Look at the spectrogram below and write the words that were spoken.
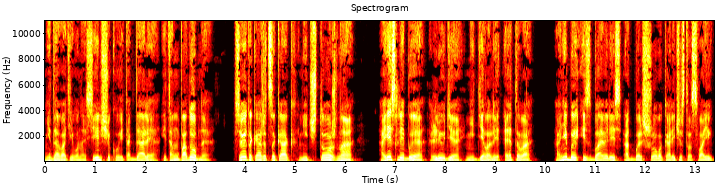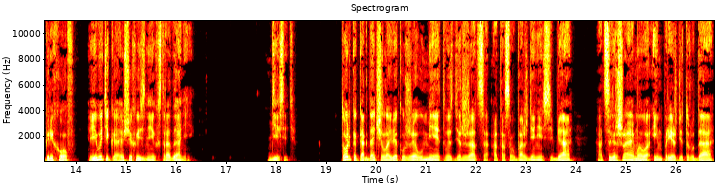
не давать его носильщику и так далее и тому подобное. Все это кажется как ничтожно, а если бы люди не делали этого, они бы избавились от большого количества своих грехов и вытекающих из них страданий. 10. Только когда человек уже умеет воздержаться от освобождения себя, от совершаемого им прежде труда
